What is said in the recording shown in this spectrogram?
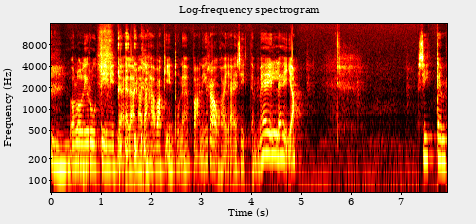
mm-hmm. jolla oli rutiinit ja elämä vähän vakiintuneempaa, niin rauha jäi sitten meille. Ja sitten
